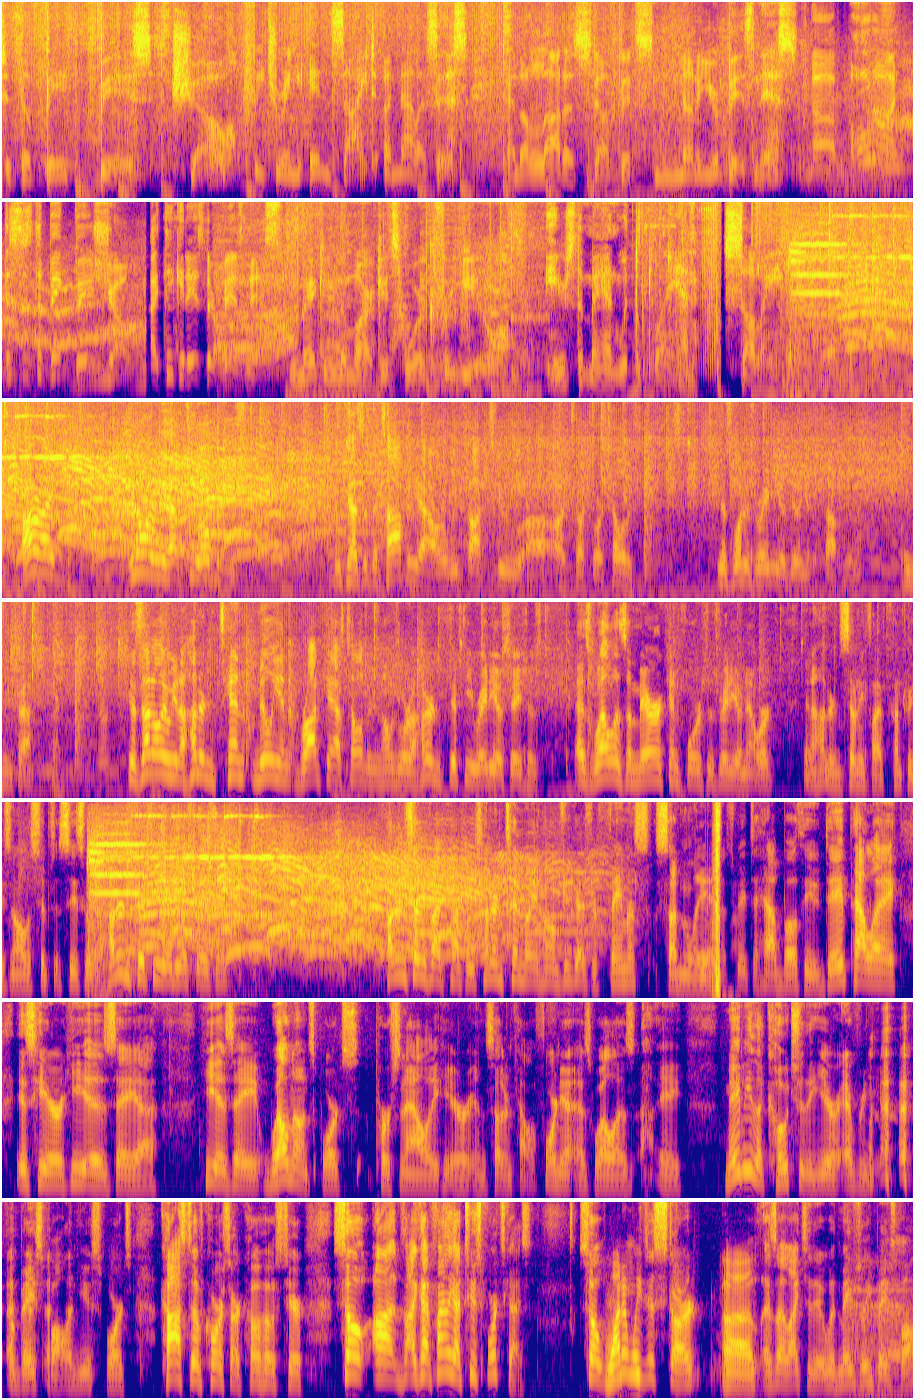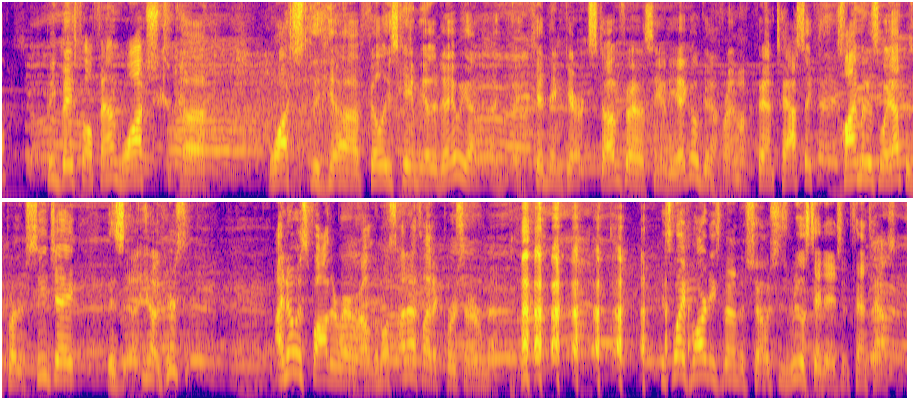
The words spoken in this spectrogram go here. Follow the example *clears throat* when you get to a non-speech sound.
to the Big Biz Show, featuring insight, analysis, and a lot of stuff that's none of your business. Uh, hold on. This is the Big Biz Show. I think it is their business. Making the markets work for you. Here's the man with the plan, Sully. All right. You know why we have two openings? Because at the top of the hour, we talked to uh, our talk to our television audience. Because what is radio doing at the top of the hour? Losing traffic. Because not only are we in 110 million broadcast television homes, we're in 150 radio stations, as well as American Forces Radio Network in 175 countries and all the ships at sea. So we have 150 radio stations, 175 countries, 110 million homes. You guys are famous suddenly, and it's great to have both of you. Dave Palais is here. He is a uh, he is a well-known sports personality here in Southern California, as well as a maybe the coach of the year every year for baseball and youth sports. Costa, of course, our co-host here. So uh, I got, finally got two sports guys. So why don't we just start, uh, as I like to do, with Major League Baseball. Big baseball fan. Watched uh, watched the uh, Phillies game the other day. We got a, a, kid named Garrett Stubbs right out of San Diego. Good friend, fantastic. Climbing his way up. His brother CJ is, uh, you know, here's. I know his father very well. The most unathletic person I ever met. *laughs* his wife Marty's been on the show. She's a real estate agent. Fantastic.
